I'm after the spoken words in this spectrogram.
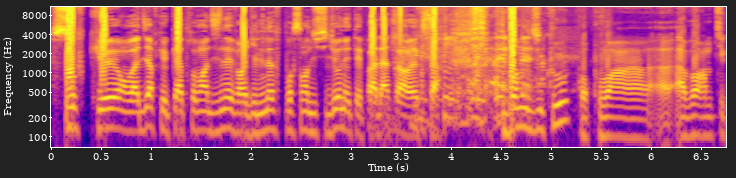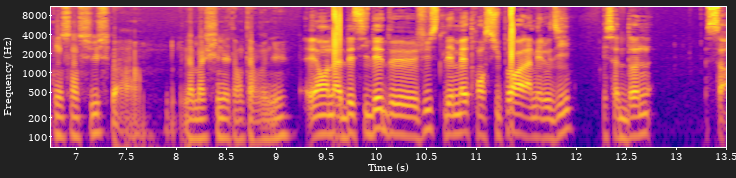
Sauf que, on va dire que 99,9% du studio n'était pas d'accord avec ça. Donc du coup, pour pouvoir euh, avoir un petit consensus, bah, la machine est intervenue. et on a décidé de juste les mettre en support à la mélodie et ça donne ça.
